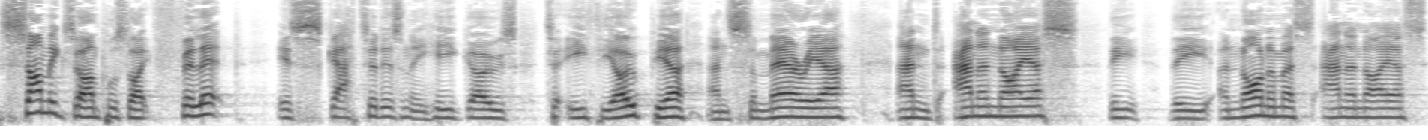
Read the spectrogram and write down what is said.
some examples like Philip is scattered, isn't he? He goes to Ethiopia and Samaria, and Ananias, the, the anonymous Ananias,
